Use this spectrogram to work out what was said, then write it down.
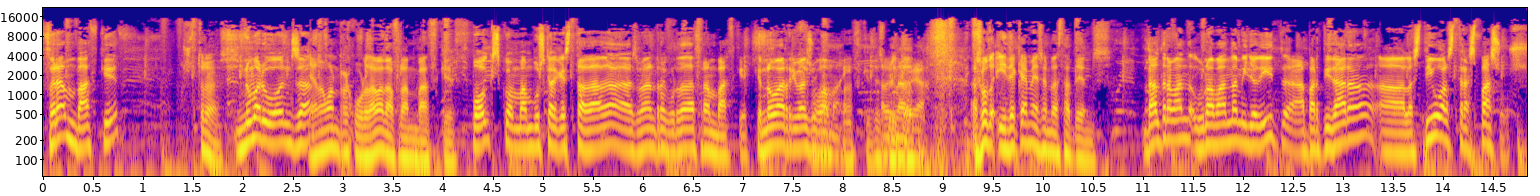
Fran Vázquez, Ostres, número 11. ja no me'n recordava de Fran Vázquez. Pocs, quan van buscar aquesta dada, es van recordar de Fran Vázquez, que no va arribar a jugar mai. Vázquez, és veritat. Escolta, i de què més hem d'estar atents? D'altra banda, d'una banda, millor dit, a partir d'ara, a l'estiu, els traspassos.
